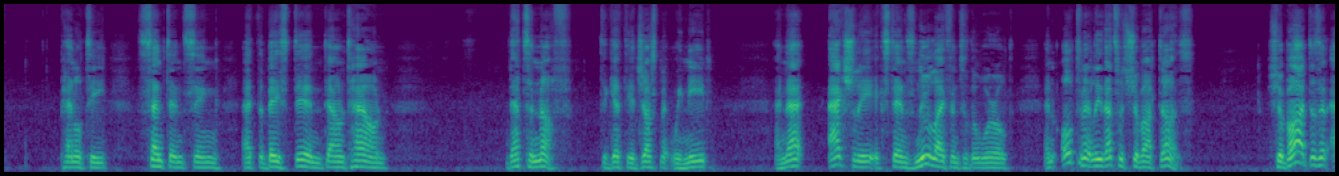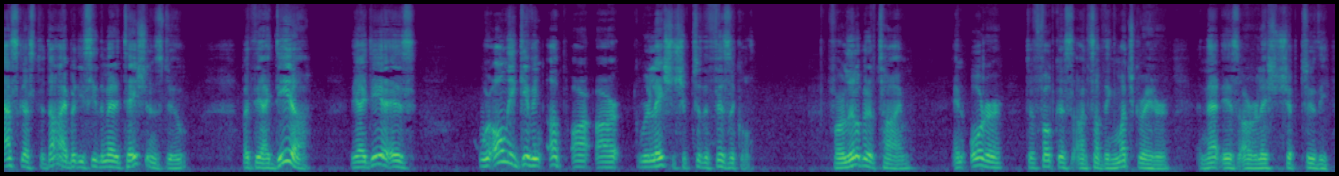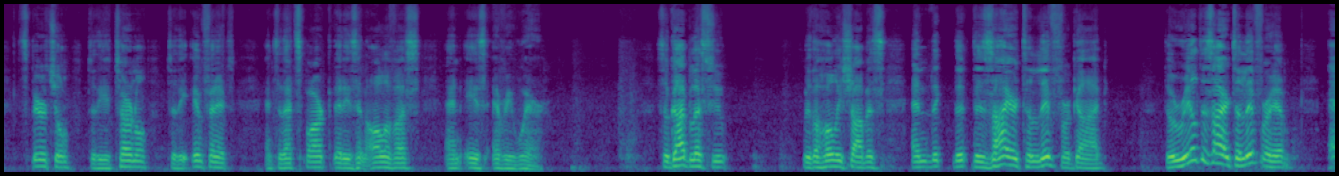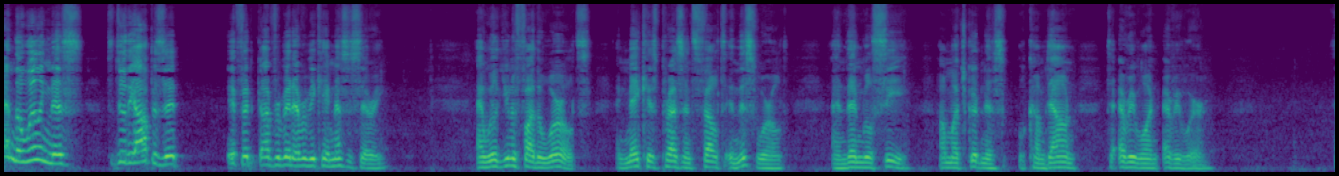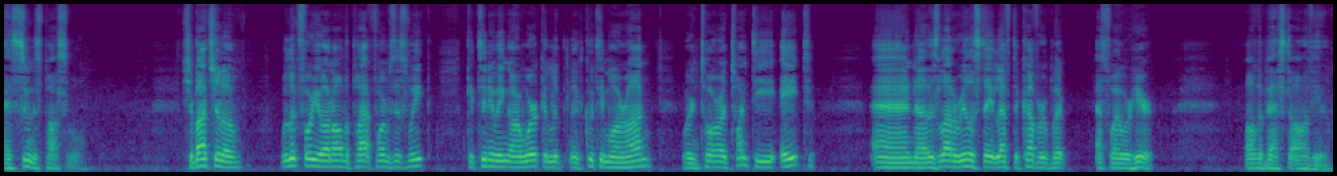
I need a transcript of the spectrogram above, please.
penalty sentencing at the Beis Din downtown that's enough to get the adjustment we need. And that actually extends new life into the world. And ultimately, that's what Shabbat does. Shabbat doesn't ask us to die, but you see, the meditations do. But the idea, the idea is we're only giving up our, our relationship to the physical for a little bit of time in order to focus on something much greater, and that is our relationship to the spiritual, to the eternal, to the infinite, and to that spark that is in all of us and is everywhere. So God bless you with a holy Shabbos and the, the desire to live for God, the real desire to live for Him, and the willingness to do the opposite if it, God forbid, ever became necessary. And we'll unify the worlds and make His presence felt in this world, and then we'll see how much goodness will come down to everyone everywhere as soon as possible. Shabbat Shalom. We look for you on all the platforms this week. Continuing our work in Likutei Moharan. We're in Torah 28. And uh, there's a lot of real estate left to cover, but that's why we're here. All the best to all of you.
